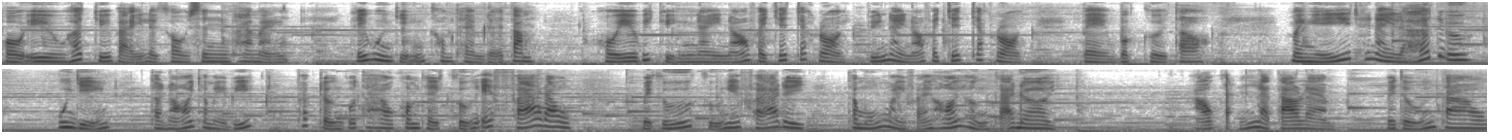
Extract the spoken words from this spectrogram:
Hồ yêu hết chửi bậy lại cầu xin tha mạng thấy quân diễn không thèm để tâm. Hồi yêu biết chuyện này nó phải chết chắc rồi chuyến này nó phải chết chắc rồi. Bèn bật cười to. Mày nghĩ thế này là hết ư? Quân diễn, tao nói cho mày biết, pháp trận của tao không thể cưỡng ép phá đâu. Mày cứ cưỡng ép phá đi, tao muốn mày phải hối hận cả đời. Ảo cảnh là tao làm. Mày tưởng tao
